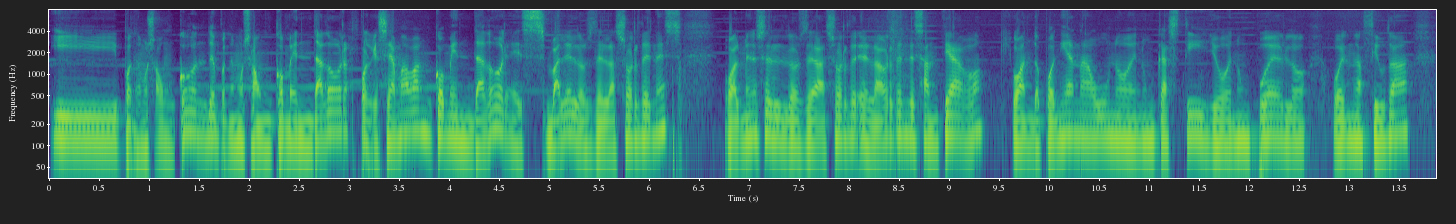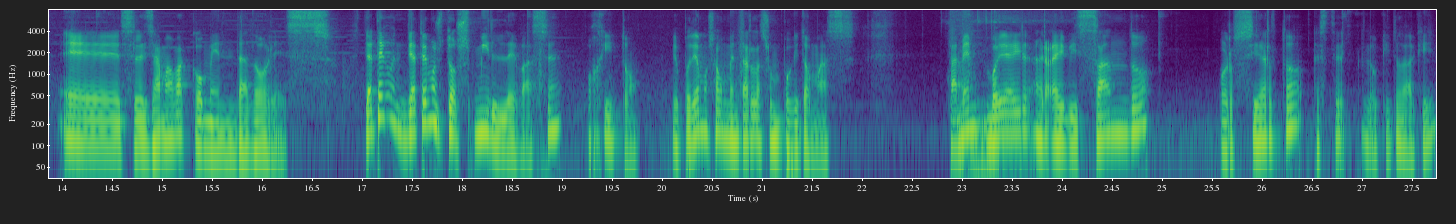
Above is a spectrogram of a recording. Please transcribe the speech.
Y ponemos a un conde, ponemos a un comendador, porque se llamaban comendadores, ¿vale? Los de las órdenes, o al menos los de las la orden de Santiago, cuando ponían a uno en un castillo, en un pueblo o en una ciudad, eh, se les llamaba comendadores. Ya, tengo, ya tenemos 2.000 levas, ¿eh? Ojito. Y podríamos aumentarlas un poquito más. También voy a ir revisando, por cierto, este lo quito de aquí.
